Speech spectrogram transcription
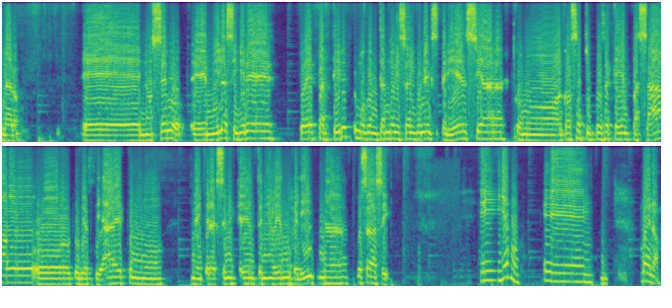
Claro. Eh, no sé, bo, eh, Mila, si quieres, puedes partir como contando quizá alguna experiencia, como cosas chistosas que hayan pasado, o curiosidades, como las interacciones que hayan tenido viendo películas, cosas así. Eh, ya, pues. Bueno,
